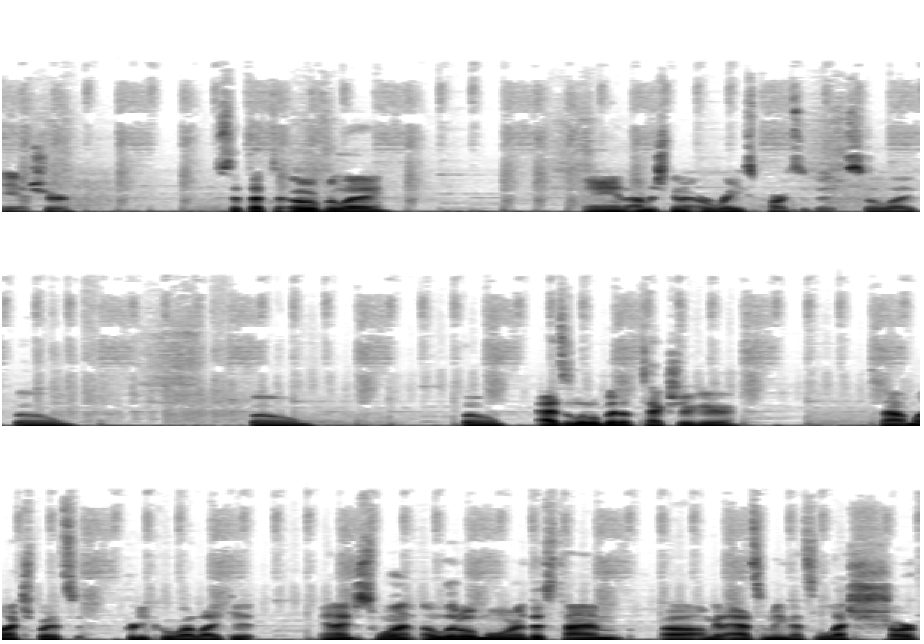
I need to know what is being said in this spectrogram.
Yeah sure. Set that to overlay. And I'm just gonna erase parts of it. So like boom boom boom. Adds a little bit of texture here not much but it's pretty cool. I like it. And I just want a little more this time. Uh, I'm gonna add something that's less sharp.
